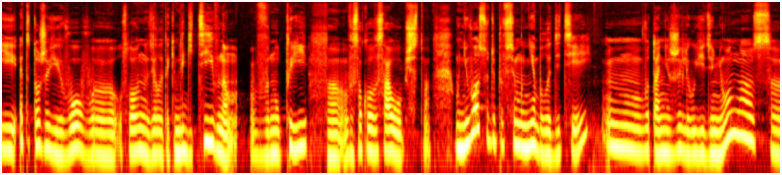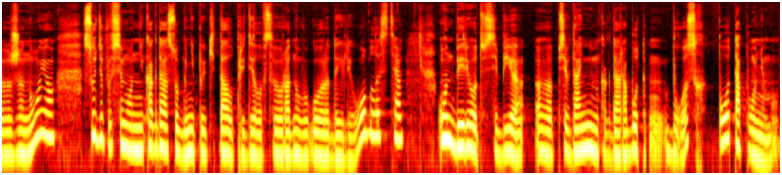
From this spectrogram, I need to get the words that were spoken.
и это тоже его условно делает таким легитимным внутри э, высокого сообщества. У него, судя по всему, не было детей. Вот они жили уединенно с женой. Судя по всему, он никогда особо не покидал пределов своего родного города или области. Он берет себе э, псевдоним, когда работает Босх, по топониму,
